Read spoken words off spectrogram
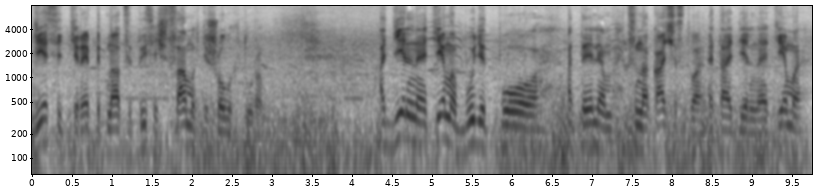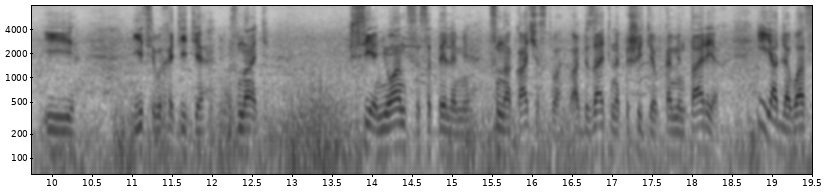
10-15 тысяч самых дешевых туров. Отдельная тема будет по отелям, цена-качество, это отдельная тема. И если вы хотите знать все нюансы с отелями, цена-качество, обязательно пишите в комментариях. И я для вас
